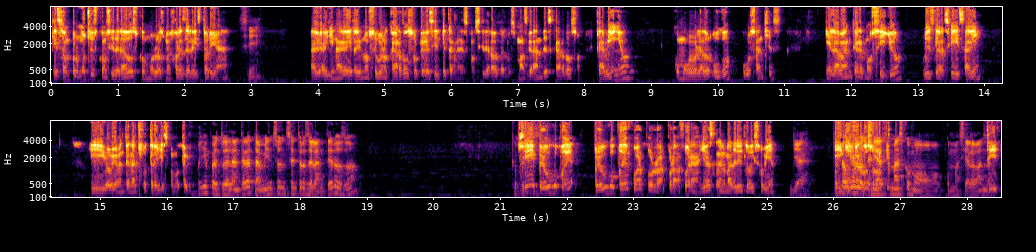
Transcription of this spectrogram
que son por muchos considerados como los mejores de la historia, ¿eh? Sí. Aguinaga y Reynoso, y bueno, Cardoso, quiere decir que también es considerado de los más grandes, Cardoso. Caviño, como goleador, Hugo, Hugo Sánchez. Y en la banca, Hermosillo, Luis García Izagui. Y obviamente Nacho Treyes como técnico. Oye, pero tu delantera también son centros delanteros, ¿no? Sí, pero Hugo podía, pero Hugo podía jugar por, por afuera. Ya ves que en el Madrid lo hizo bien. Ya. Y- Pues a y Hugo lo Cardoso- tenías más como, como hacia la banda. Sí,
